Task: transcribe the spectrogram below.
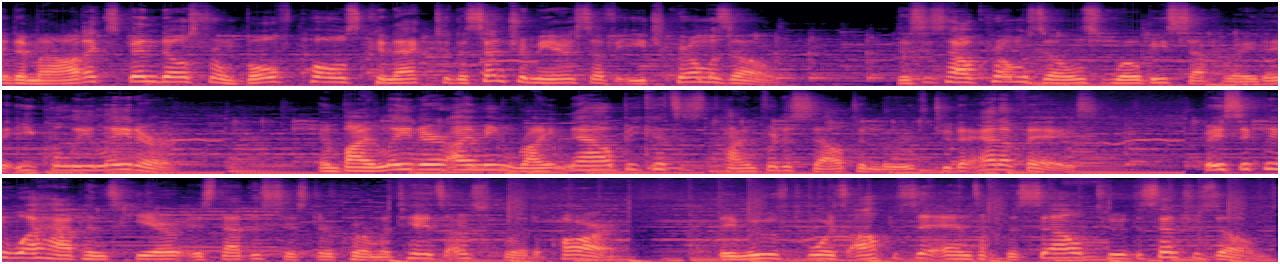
and the meiotic spindles from both poles connect to the centromeres of each chromosome. This is how chromosomes will be separated equally later. And by later, I mean right now because it's time for the cell to move to the anaphase. Basically what happens here is that the sister chromatids are split apart. They move towards opposite ends of the cell to the centrosomes.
